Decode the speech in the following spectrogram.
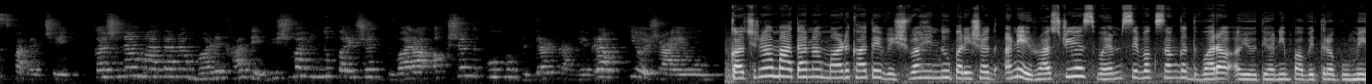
સ્વાગત છે. કચ્છના માતાના મઢ ખાતે વિશ્વ હિન્દુ પરિષદ દ્વારા અક્ષત કુંભ વિતરણ કાર્યક્રમ યોજાયો. કચ્છના માતાના મઢ ખાતે વિશ્વ હિન્દુ પરિષદ અને રાષ્ટ્રીય સ્વયંસેવક સંઘ દ્વારા અયોધ્યાની પવિત્ર ભૂમિ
